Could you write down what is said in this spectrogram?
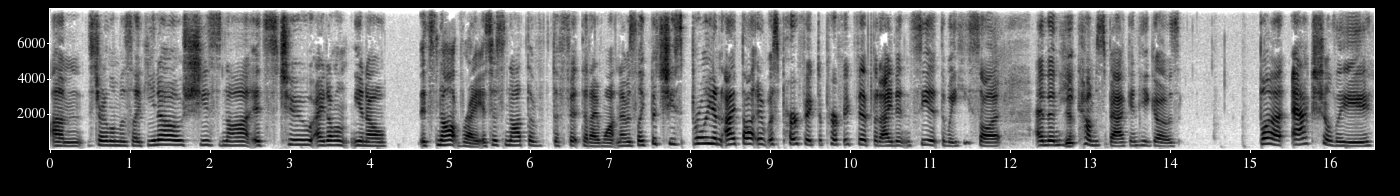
um sterling was like you know she's not it's too i don't you know it's not right. It's just not the the fit that I want. And I was like, but she's brilliant. I thought it was perfect, a perfect fit, but I didn't see it the way he saw it. And then he yeah. comes back and he goes, but actually,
